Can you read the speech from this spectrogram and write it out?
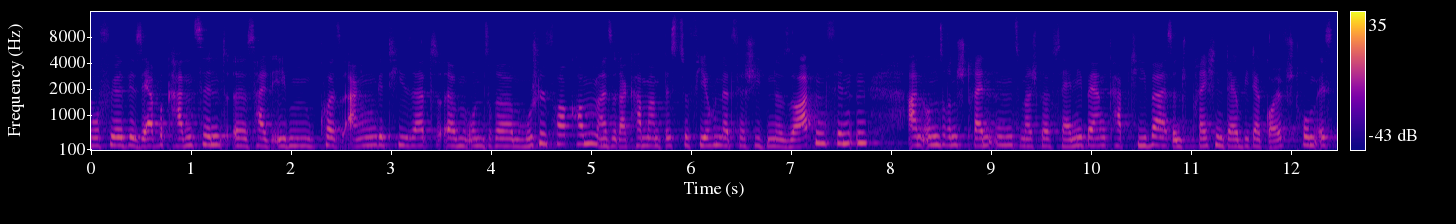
wofür wir sehr bekannt sind, ist halt eben kurz angeteasert ähm, unsere Muschelvorkommen. Also da kann man bis zu 400 verschiedene Sorten finden an unseren Stränden. Zum Beispiel auf Sandybear und Captiva ist entsprechend, der wie der Golfstrom ist,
